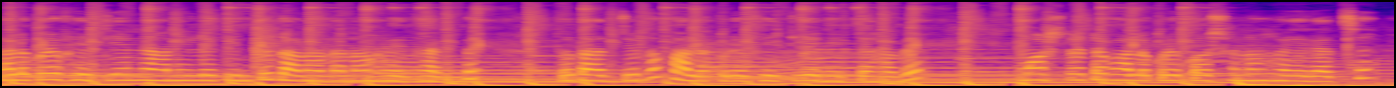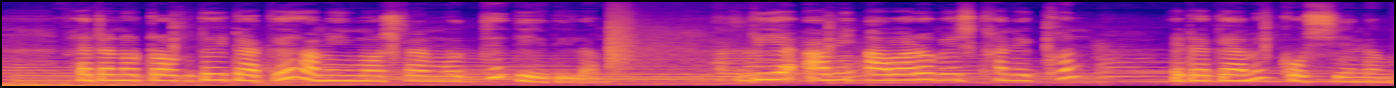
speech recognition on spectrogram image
ভালো করে ফেটিয়ে না নিলে কিন্তু দানা দানা হয়ে থাকবে। তো তার জন্য ভালো করে ফেটিয়ে নিতে হবে। মশলাটা ভালো করে কষানো হয়ে গেছে। ফেটানো টক দইটাকে আমি মশলার মধ্যে দিয়ে দিলাম। দিয়ে আমি আবারও বেশ খানিকক্ষণ এটাকে আমি কষিয়ে নেব।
